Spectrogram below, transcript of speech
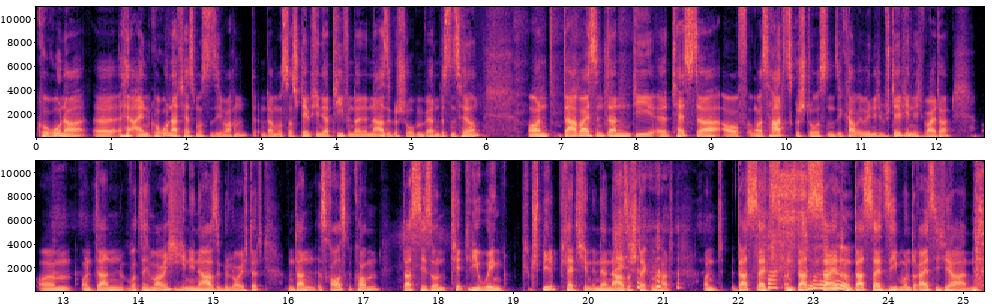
Corona äh, einen Corona-Test musste sie machen. Und da muss das Stäbchen ja tief in deine Nase geschoben werden, bis ins Hirn. Und dabei sind dann die äh, Tester auf irgendwas Hartes gestoßen. Sie kam irgendwie mit dem Stäbchen nicht weiter. Ähm, und dann wurde sich immer richtig in die Nase geleuchtet. Und dann ist rausgekommen, dass sie so ein Tiddlywink-Spielplättchen in der Nase stecken hat. Und das seit, Was und das seit, und das seit 37 Jahren.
